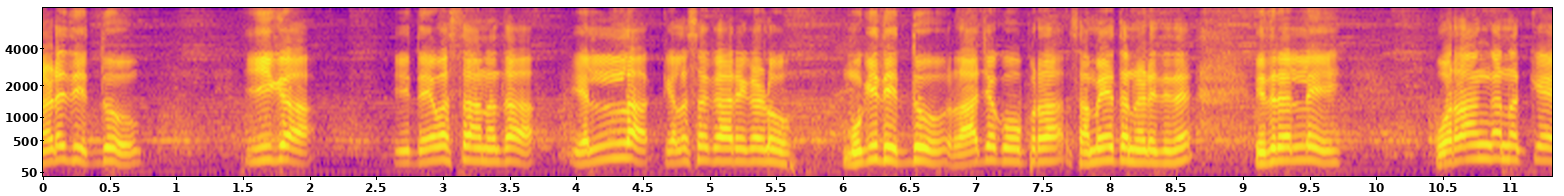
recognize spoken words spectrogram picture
ನಡೆದಿದ್ದು, ಈಗ ಈ ದೇವಸ್ಥಾನದ ಎಲ್ಲ ಕೆಲಸಗಾರಿಗಳು ಮುಗಿದಿದ್ದು ರಾಜಗೋಪುರ ಸಮೇತ ನಡೆದಿದೆ. ಇದರಲ್ಲಿ ಹೊರಾಂಗಣಕ್ಕೆ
